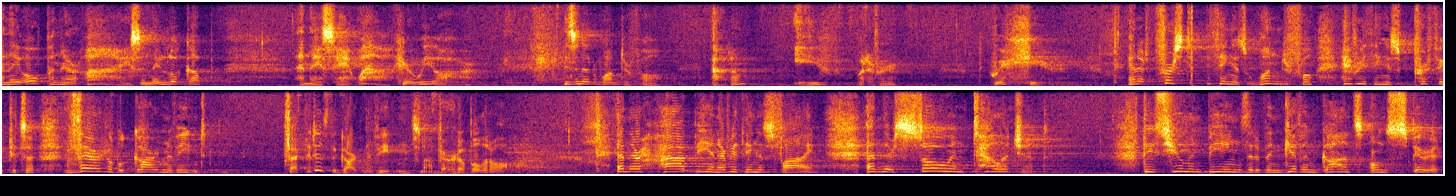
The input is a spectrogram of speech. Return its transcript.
And they open their eyes and they look up and they say, Wow, here we are. Isn't it wonderful? Adam, Eve, whatever, we're here. And at first, everything is wonderful, everything is perfect. It's a veritable Garden of Eden. In fact, it is the Garden of Eden, it's not veritable at all. And they're happy and everything is fine. And they're so intelligent. These human beings that have been given God's own spirit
